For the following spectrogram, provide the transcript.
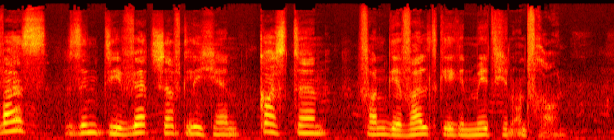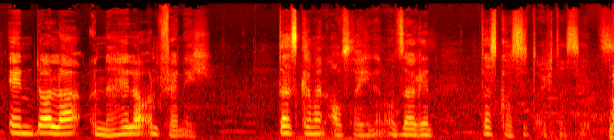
was sind die wirtschaftlichen Kosten von Gewalt gegen Mädchen und Frauen? In Dollar, in Heller und Pfennig. Das kann man ausrechnen und sagen, das kostet euch das jetzt.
